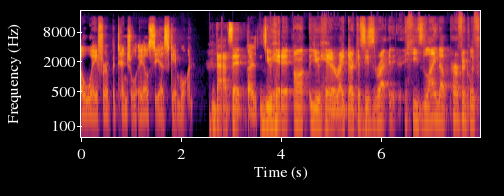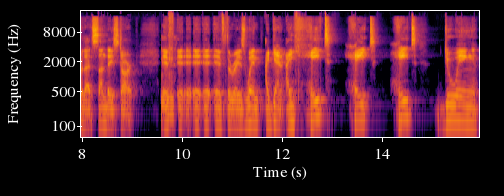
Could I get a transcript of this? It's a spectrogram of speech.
away for a potential ALCS game one. That's it. You hit it on. You hit it right there because he's right. He's lined up perfectly for that Sunday start. If mm-hmm. i- i- i- if the Rays win again, I hate, hate, hate doing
